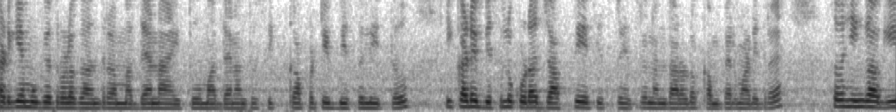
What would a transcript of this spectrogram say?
ಅಡುಗೆ ಮುಗಿಯೋದ್ರೊಳಗೆ ಅಂದ್ರೆ ಮಧ್ಯಾಹ್ನ ಆಯಿತು. ಮಧ್ಯಾಹ್ನ ಅಂತೂ ಸಿಕ್ಕಾಪಟ್ಟಿ ಬಿಸಿಲಿತ್ತು. ಈ ಕಡೆ ಬಿಸಿಲು ಕೂಡ ಜಾಸ್ತಿ ಐತಿ ಸ್ನೇಹಿತರೆ ನಮ್ಮ ಧಾರವಾಡಕ್ಕೆ ಕಂಪೇರ್ ಮಾಡಿದರೆ. ಸೊ ಹೀಗಾಗಿ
